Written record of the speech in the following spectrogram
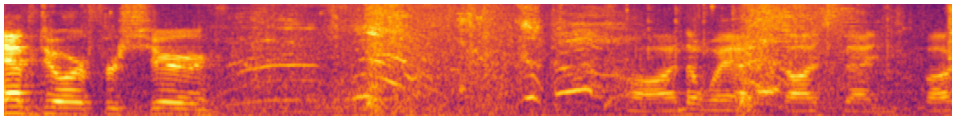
Dev door for sure. Oh, no way I dodged that, you fuck.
